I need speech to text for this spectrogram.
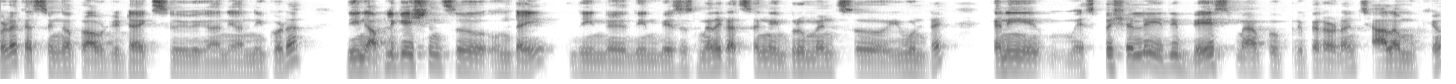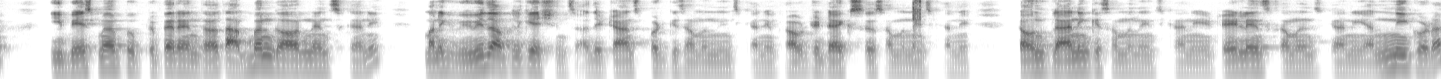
కూడా ఖచ్చితంగా ప్రాపర్టీ ట్యాక్స్ ఇవి కానీ అన్నీ కూడా దీని అప్లికేషన్స్ ఉంటాయి. దీని దీని బేసిస్ మీద ఖచ్చితంగా ఇంప్రూవ్మెంట్స్ ఇవి ఉంటాయి. కానీ ఎస్పెషల్లీ ఇది బేస్ మ్యాప్ ప్రిపేర్ అవ్వడం చాలా ముఖ్యం. ఈ బేస్ మ్యాప్ ప్రిపేర్ అయిన తర్వాత అర్బన్ గవర్నెన్స్ కానీ మనకి వివిధ అప్లికేషన్స్ అది ట్రాన్స్పోర్ట్కి సంబంధించి కానీ ప్రాపర్టీ ట్యాక్స్ సంబంధించి కానీ టౌన్ ప్లానింగ్కి సంబంధించి కానీ ట్రేడ్ లైన్స్కి సంబంధించి కానీ అన్నీ కూడా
